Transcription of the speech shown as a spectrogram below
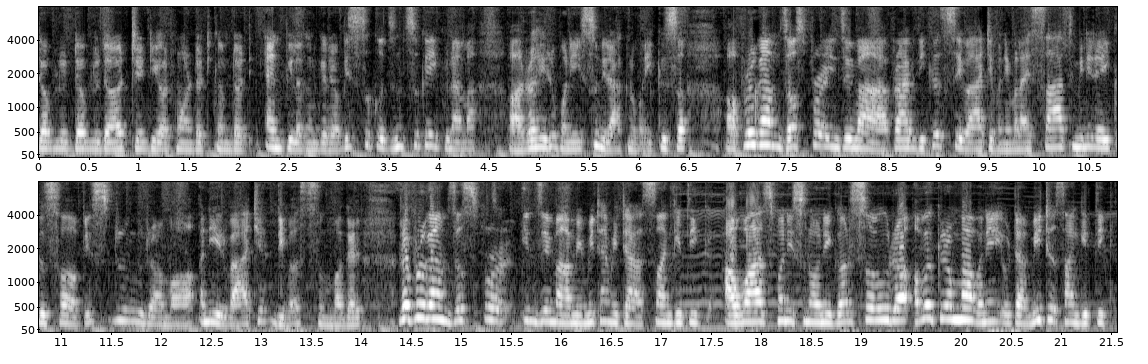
W W dot radio Arpan dot com dot NP लगन गरेर विश्वको जुनसुकै कुनामा रहेर पनि सुनिराख्नु भएको छ। प्रोग्राम जस्ट फर इन्जोयमा प्राविधिक सेवाबाट भने मलाई साथ मिलिरहेको छ विष्णु र म अनिर्बाट दिवस मगर। र प्रोग्राम जस्ट फर इन्जोयमा हामी मिठा मिठा साङ्गीतिक आवाज पनि सुनाउने गर्छौँ र अब क्रममा भने एउटा मिठो साङ्गीतिक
